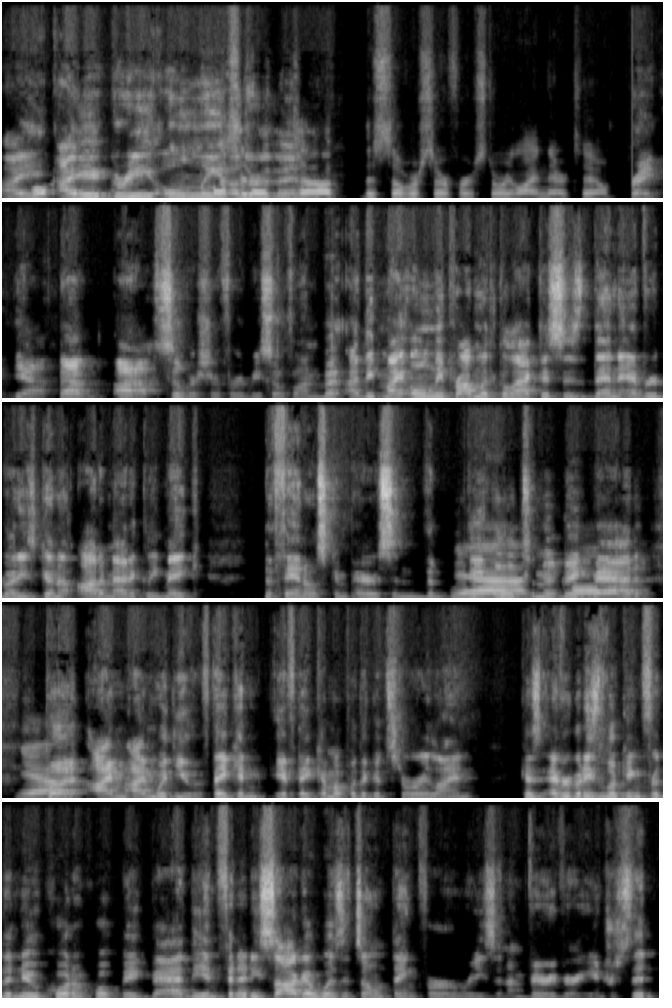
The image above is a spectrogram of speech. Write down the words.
I Well- I agree. Only Plus, it other opens than up the Silver Surfer storyline there too. right, yeah, that uh, Silver Surfer would be so fun. But I think my only problem with Galactus is then everybody's gonna automatically make the Thanos comparison the, Yeah, the ultimate big call it. bad. Yeah, But I'm I'm with you if they can if they come up with a good storyline because everybody's looking for the new quote unquote big bad. The Infinity Saga was its own thing for a reason. I'm very very interested.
